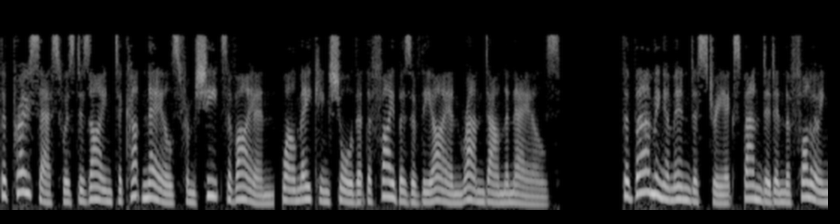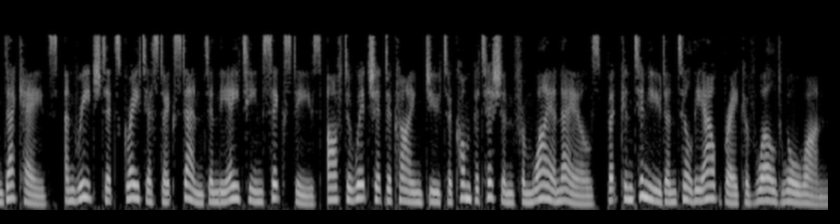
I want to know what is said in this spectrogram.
The process was designed to cut nails from sheets of iron, while making sure that the fibers of the iron ran down the nails. The Birmingham industry expanded in the following decades, and reached its greatest extent in the 1860s, after which it declined due to competition from wire nails, but continued until the outbreak of World War I.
